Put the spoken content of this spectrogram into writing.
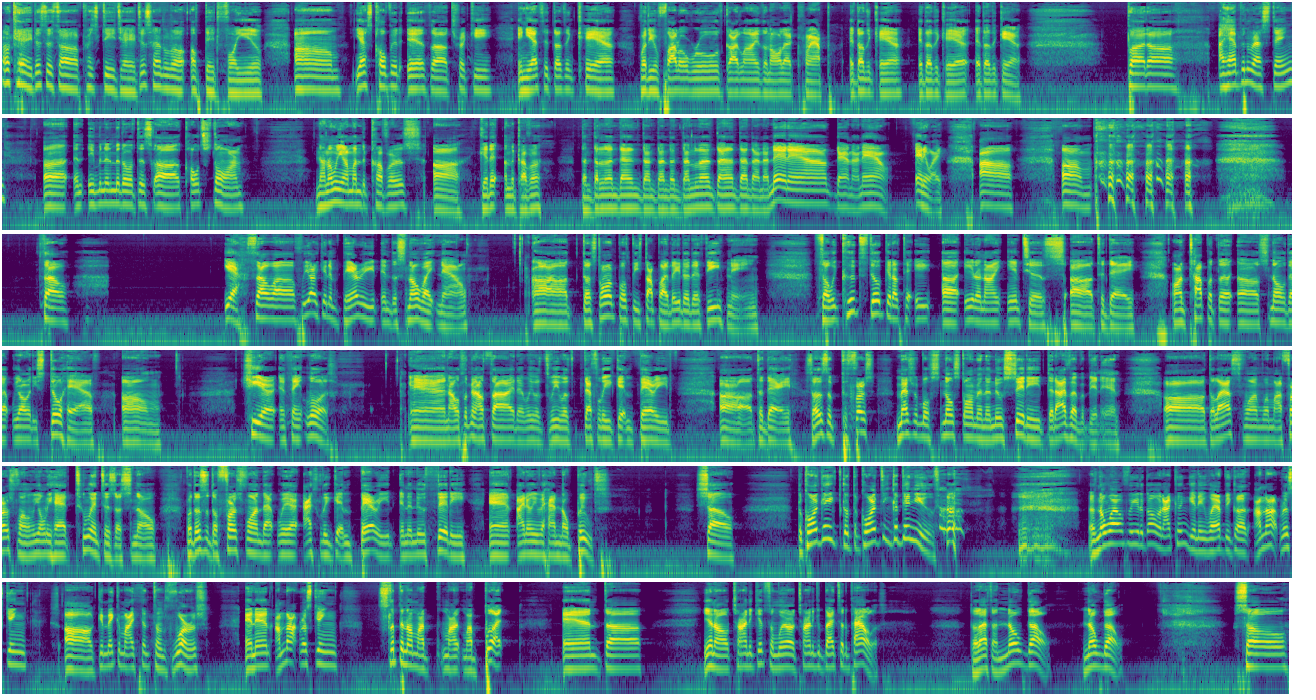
Okay, this is uh Prince DJ. Just had a little update for you. Um, yes, COVID is uh tricky, and yes, it doesn't care whether you follow rules, guidelines, and all that crap. It doesn't care. It doesn't care. It doesn't care. But uh, I have been resting. Uh, and even in the middle of this uh cold storm, not only I'm under covers. Uh, get it undercover Dun dun dun dun dun dun dun dun dun dun dun dun dun dun Anyway, uh, um, so, yeah, so, uh, we are getting buried in the snow right now. Uh, the storm supposed to be stopped by later this evening. So we could still get up to eight, uh, eight or nine inches uh, today, on top of the uh, snow that we already still have um, here in St. Louis. And I was looking outside, and we was we was definitely getting buried uh, today. So this is the first measurable snowstorm in a new city that I've ever been in. Uh, the last one, when my first one, we only had two inches of snow, but this is the first one that we're actually getting buried in a new city, and I don't even have no boots. So the quarantine, the quarantine continues. There's nowhere else for you to go, and I couldn't get anywhere because I'm not risking uh, making my symptoms worse and then I'm not risking slipping on my my, my butt and uh, you know trying to get somewhere or trying to get back to the palace. So that's a no go, no go. So,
